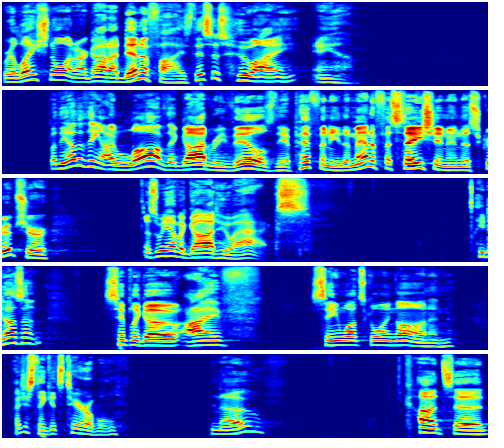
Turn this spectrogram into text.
relational and our God identifies this is who I am. But the other thing I love that God reveals, the epiphany, the manifestation in the scripture, is we have a God who acts. He doesn't simply go, I've seen what's going on and I just think it's terrible. No. God said,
